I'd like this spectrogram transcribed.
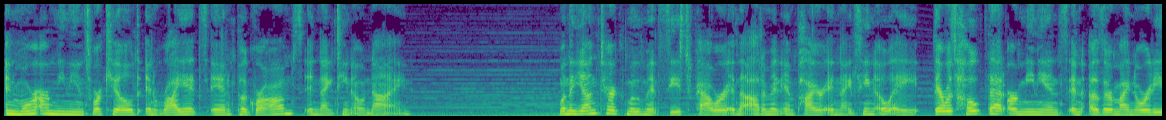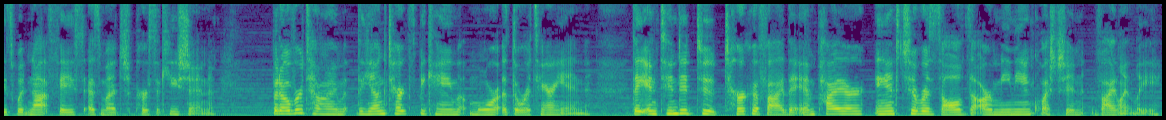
And more Armenians were killed in riots and pogroms in 1909. When the Young Turk movement seized power in the Ottoman Empire in 1908, there was hope that Armenians and other minorities would not face as much persecution. But over time, the Young Turks became more authoritarian. They intended to Turkify the empire and to resolve the Armenian question violently.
